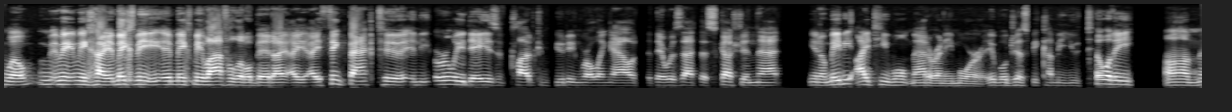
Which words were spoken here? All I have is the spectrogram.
Well, Mihai, it makes me it makes me laugh a little bit. I, I, think back to in the early days of cloud computing rolling out, there was that discussion that you know maybe IT won't matter anymore. It will just become a utility. Um,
